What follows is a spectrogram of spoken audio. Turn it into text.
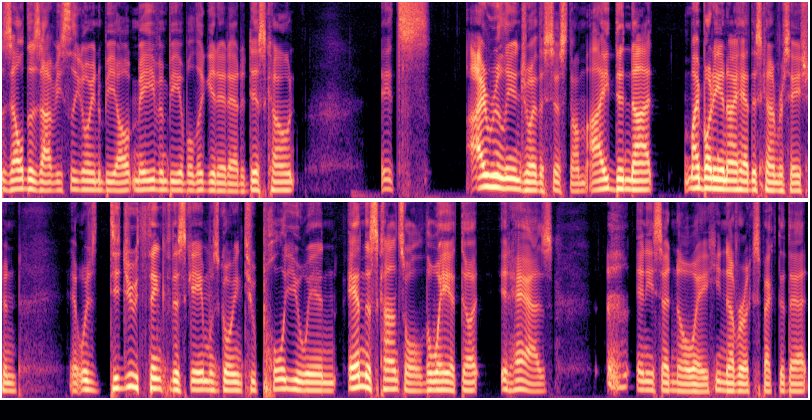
Zelda's obviously going to be out, may even be able to get it at a discount. It's I really enjoy the system. I did not my buddy and I had this conversation. It was did you think this game was going to pull you in and this console the way it do, it has? and he said no way. He never expected that.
